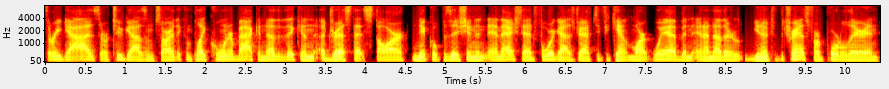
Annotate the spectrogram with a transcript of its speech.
three guys or two guys, I'm sorry, that can play cornerback, another that can address that star nickel position, and, and they actually had four guys drafted if you count Mark Webb and, and another you know to the transfer portal there and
